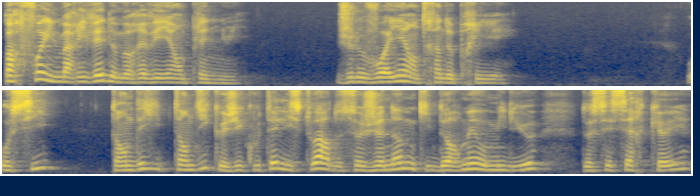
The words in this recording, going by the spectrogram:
Parfois il m'arrivait de me réveiller en pleine nuit. Je le voyais en train de prier. Aussi, tandis, tandis que j'écoutais l'histoire de ce jeune homme qui dormait au milieu de ces cercueils,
